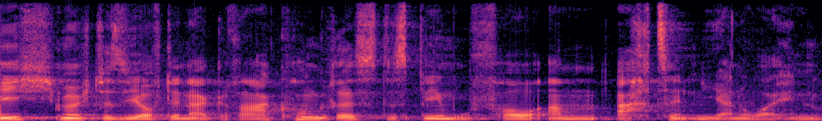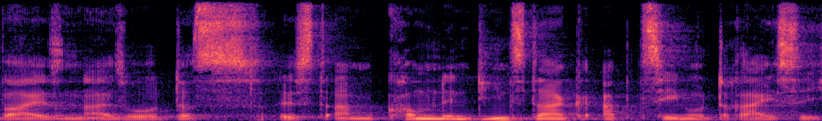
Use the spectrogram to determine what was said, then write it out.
Ich möchte Sie auf den Agrarkongress des BMUV am 18. Januar hinweisen. Also das ist am kommenden Dienstag ab 10.30 Uhr.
